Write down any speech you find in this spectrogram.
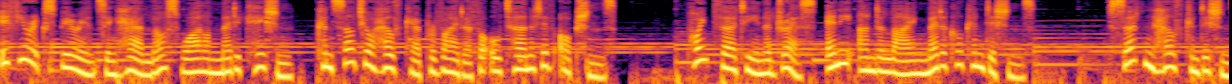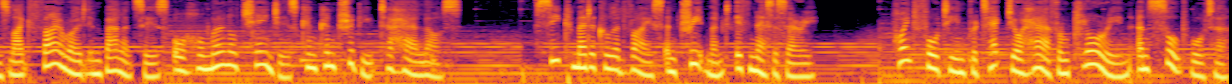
If you're experiencing hair loss while on medication, consult your healthcare provider for alternative options. Point 13 Address any underlying medical conditions. Certain health conditions like thyroid imbalances or hormonal changes can contribute to hair loss. Seek medical advice and treatment if necessary. Point 14 Protect your hair from chlorine and salt water.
